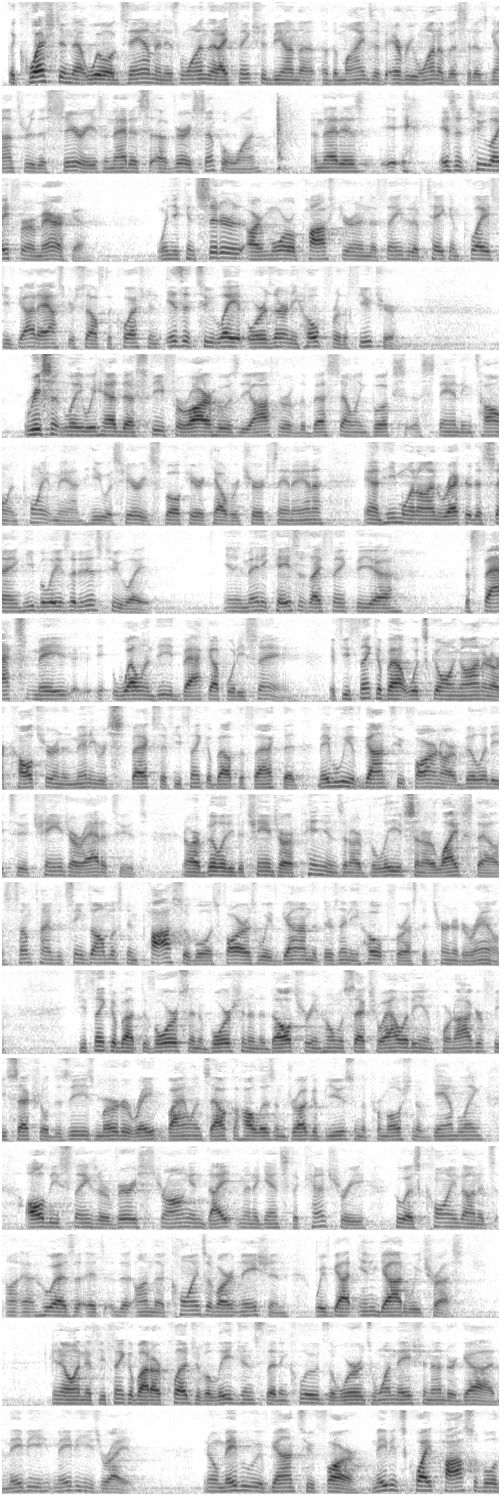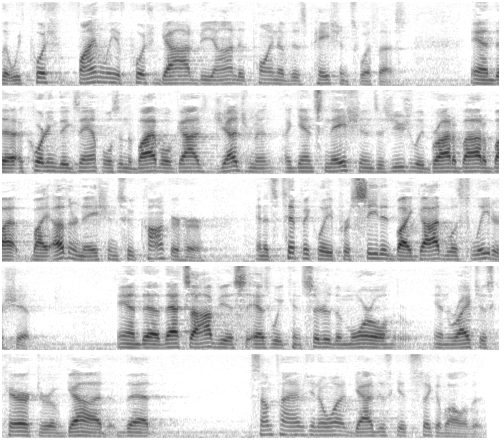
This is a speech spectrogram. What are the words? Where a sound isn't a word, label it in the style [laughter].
The question that we'll examine is one that I think should be on the, the minds of every one of us that has gone through this series, and that is a very simple one. And that is, [laughs] is it too late for America? when you consider our moral posture and the things that have taken place, you've got to ask yourself the question is it too late or is there any hope for the future? Recently, we had uh, Steve Farrar, who is the author of the best selling books uh, Standing Tall and Point Man. He was here, he spoke here at Calvary Church, Santa Ana, and he went on record as saying he believes that it is too late. And in many cases, I think the, uh, the facts may well indeed back up what he's saying if you think about what's going on in our culture, and in many respects, if you think about the fact that maybe we have gone too far in our ability to change our attitudes, and our ability to change our opinions and our beliefs and our lifestyles, sometimes it seems almost impossible as far as we've gone that there's any hope for us to turn it around. If you think about divorce and abortion and adultery and homosexuality and pornography, sexual disease, murder, rape, violence, alcoholism, drug abuse, and the promotion of gambling, all these things are a very strong indictment against the country who has coined on its, uh, who has its, the, on the coins of our nation, we've got in God we trust. You know, and if you think about our Pledge of Allegiance that includes the words one nation under God, maybe, maybe he's right. You know, maybe we've gone too far. Maybe it's quite possible that we push, finally have pushed God beyond the point of his patience with us. And uh, according to examples in the Bible, God's judgment against nations is usually brought about by, by other nations who conquer her. And it's typically preceded by godless leadership. And uh, that's obvious as we consider the moral and righteous character of God that sometimes, you know what, God just gets sick of all of it.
